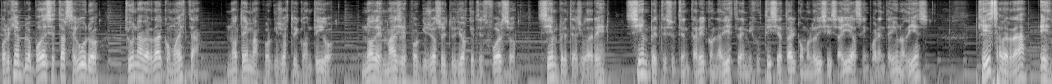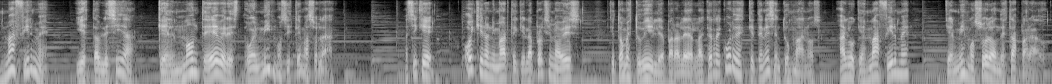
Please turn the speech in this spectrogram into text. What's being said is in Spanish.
Por ejemplo, podés estar seguro que una verdad como esta, no temas porque yo estoy contigo, no desmayes porque yo soy tu Dios que te esfuerzo, siempre te ayudaré, siempre te sustentaré con la diestra de mi justicia, tal como lo dice Isaías en 41.10, que esa verdad es más firme y establecida que el monte Everest o el mismo sistema solar. Así que hoy quiero animarte que la próxima vez que tomes tu Biblia para leerla, que recuerdes que tenés en tus manos algo que es más firme que el mismo suelo donde estás parado.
